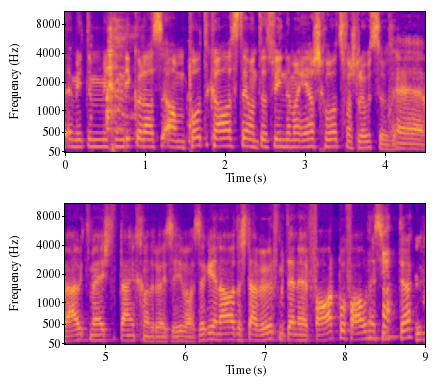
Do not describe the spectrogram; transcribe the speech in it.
äh, mit dem, mit dem Nikolas am Podcasten und das finden wir erst kurz vor Schluss raus. Äh, Weltmeister denken oder weiss ich was. Ja, genau, das ist der Wurf mit diesen Farben auf allen Seiten. Genau.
